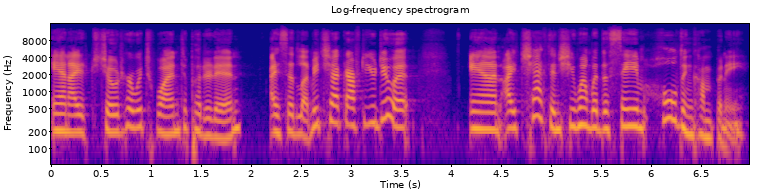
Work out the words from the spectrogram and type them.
And I showed her which one to put it in. I said, let me check after you do it. And I checked and she went with the same holding company.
